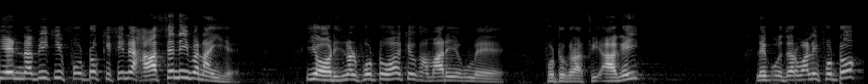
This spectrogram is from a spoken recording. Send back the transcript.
ये नबी की फ़ोटो किसी ने हाथ से नहीं बनाई है। ये ओरिजिनल फ़ोटो है क्योंकि हमारे युग में फोटोग्राफी आ गई। लेकिन उधर वाली फ़ोटो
